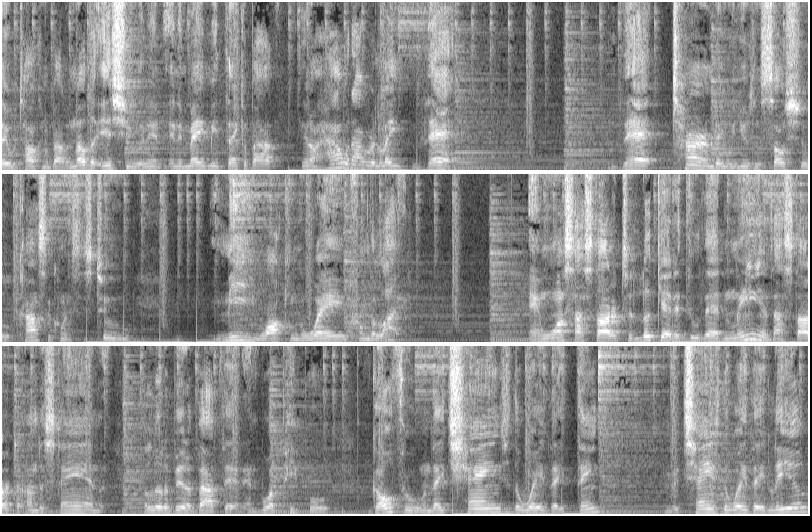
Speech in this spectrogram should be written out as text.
they were talking about another issue, and it, and it made me think about you know how would I relate that that term they were using social consequences to me walking away from the life. And once I started to look at it through that lens, I started to understand a little bit about that and what people go through when they change the way they think, when they change the way they live.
